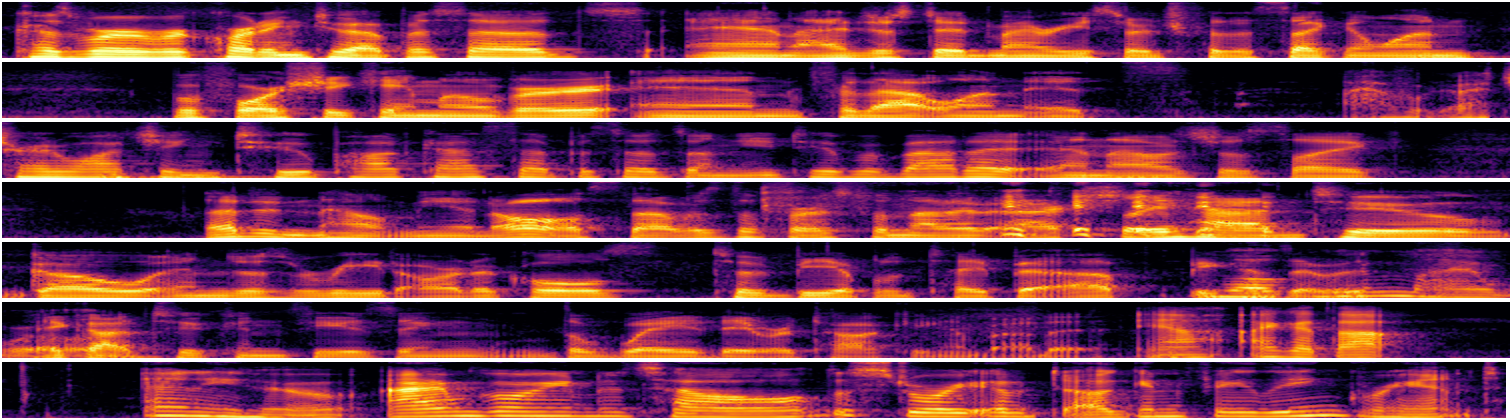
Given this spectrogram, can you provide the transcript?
because we're recording two episodes, and I just did my research for the second one before she came over, and for that one, it's I, I tried watching two podcast episodes on YouTube about it, and I was just like. That didn't help me at all. So that was the first one that I've actually had to go and just read articles to be able to type it up because Welcome it was it got too confusing the way they were talking about it. Yeah, I get that. Anywho, I'm going to tell the story of Doug and Faylene Grant.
